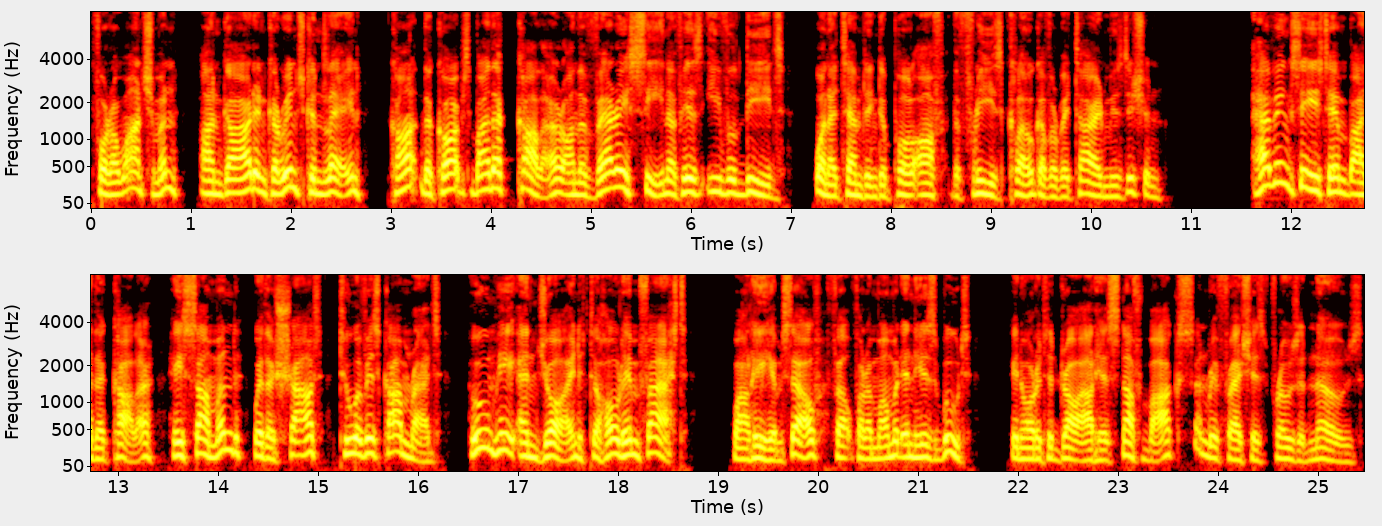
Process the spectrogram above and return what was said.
for a watchman, on guard in Kiriushkin Lane, caught the corpse by the collar on the very scene of his evil deeds, when attempting to pull off the frieze cloak of a retired musician. Having seized him by the collar, he summoned, with a shout, two of his comrades, whom he enjoined to hold him fast, while he himself felt for a moment in his boot, in order to draw out his snuff-box and refresh his frozen nose.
